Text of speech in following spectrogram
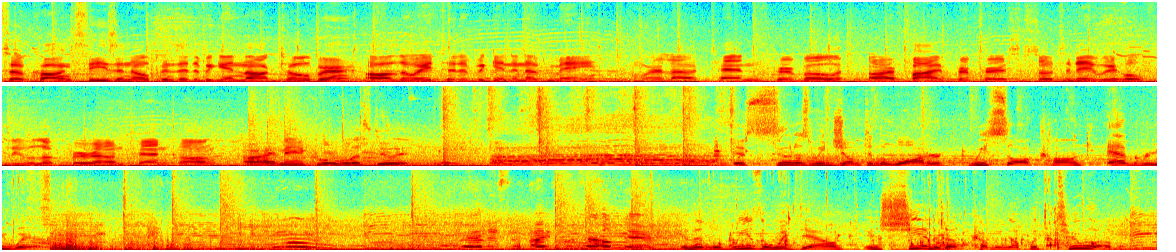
So conch season opens at the beginning of October all the way to the beginning of May. We're allowed 10 per boat or 5 per person. So today we hopefully will look for around 10 conch. All right, man, cool. Well, let's do it. As soon as we jumped in the water, we saw conch everywhere. Man, there's some nice ones out there. And then Luiza went down and she ended up coming up with two of them.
